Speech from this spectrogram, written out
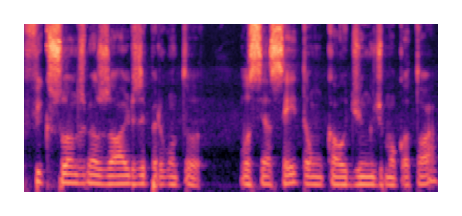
fixou nos meus olhos e perguntou: Você aceita um caldinho de mocotó?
